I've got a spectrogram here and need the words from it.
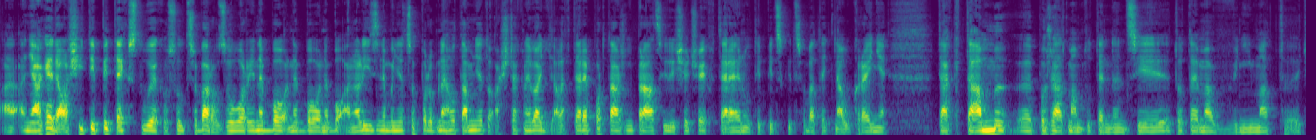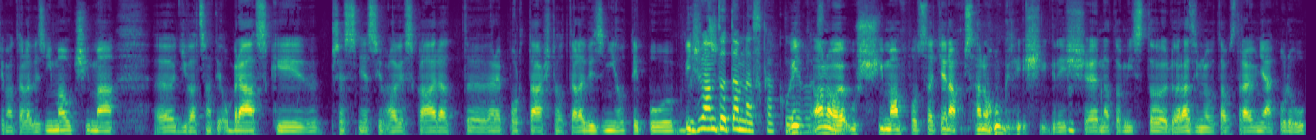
a, a nějaké další typy textů, jako jsou třeba rozhovory nebo, nebo, nebo analýzy nebo něco podobného, tam mě to až tak nevadí. Ale v té reportážní práci, když je člověk v terénu, typicky třeba teď na Ukrajině, tak tam eh, pořád mám tu tendenci to téma vnímat těma televizníma očima, eh, dívat se na ty obrázky, přesně si v hlavě skládat eh, reportáž toho televizního typu. Byť, už vám to tam naskakuje. Byť, vlastně. Ano, už ji mám v podstatě napsanou, když, když na to místo dorazím nebo tam strávím nějakou dobu.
